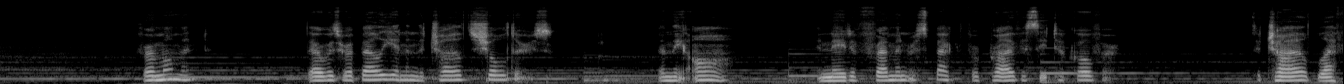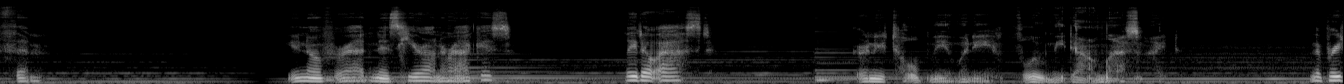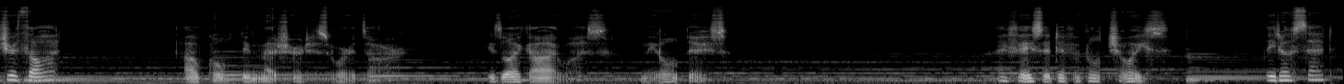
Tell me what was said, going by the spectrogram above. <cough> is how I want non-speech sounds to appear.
For a moment, there was rebellion in the child's shoulders, then the awe and native Fremen respect for privacy took over. The child left them. You know Farad'n is here on Arrakis? Leto asked. Gurney told me when he flew me down last night. And the preacher thought how coldly measured his words are. He's like I was in the old days. I face a difficult choice, Leto said.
